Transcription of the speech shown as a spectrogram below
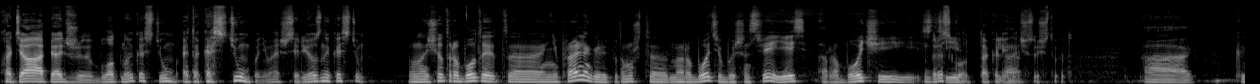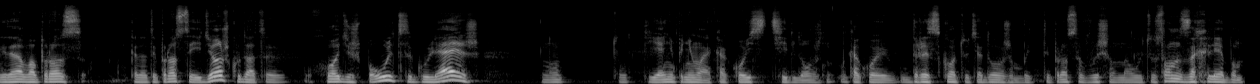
Хотя, опять же, блатной костюм. Это костюм, понимаешь, серьезный костюм. Ну, насчет работы это неправильно говорит, потому что на работе в большинстве есть рабочий стиль. Так или Да. иначе существует. А когда вопрос, когда ты просто идешь куда-то, ходишь по улице, гуляешь, ну, тут я не понимаю, какой стиль должен, какой дресс-код у тебя должен быть. Ты просто вышел на улицу, условно, за хлебом.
